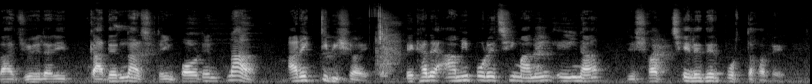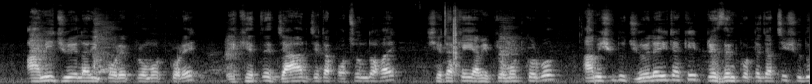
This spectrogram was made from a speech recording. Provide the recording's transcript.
বা জুয়েলারি কাদের না, সেটা ইম্পর্টেন্ট না। আরেকটি বিষয়, এখানে আমি পড়েছি মানেই এই না যে সব ছেলেদের পড়তে হবে। আমি জুয়েলারি পরে প্রমোট করে এক্ষেত্রে যার যেটা পছন্দ হয় সেটাকেই আমি প্রমোট করব। আমি শুধু জুয়েলারিটাকেই প্রেজেন্ট করতে যাচ্ছি, শুধু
